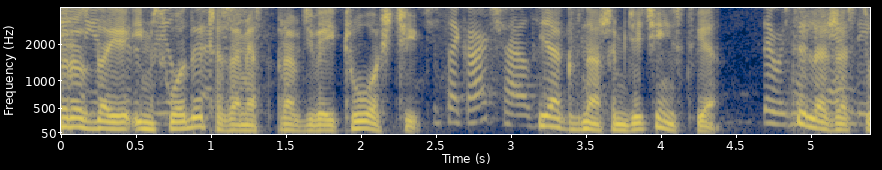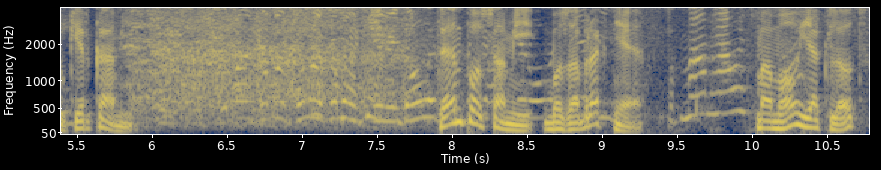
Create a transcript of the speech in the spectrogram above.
Rozdaję im słodycze zamiast prawdziwej czułości. Jak w naszym dzieciństwie. Tyle, że z cukierkami. Tempo sami, bo zabraknie. Mamo, jak lot?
